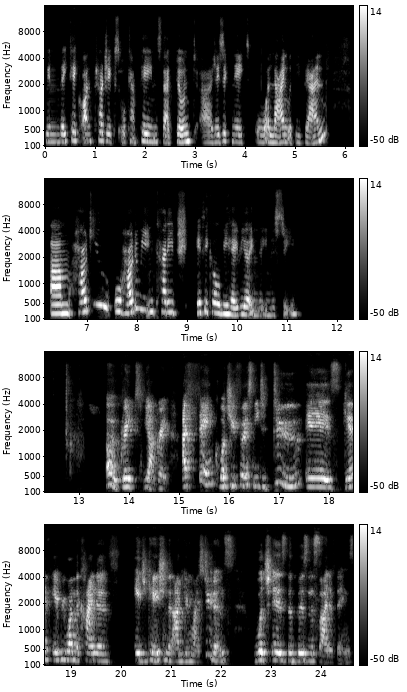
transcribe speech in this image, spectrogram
when they take on projects or campaigns that don't uh, resonate or align with the brand um, how do you or how do we encourage ethical behavior in the industry? Oh, great. Yeah, great. I think what you first need to do is give everyone the kind of education that I'm giving my students, which is the business side of things.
